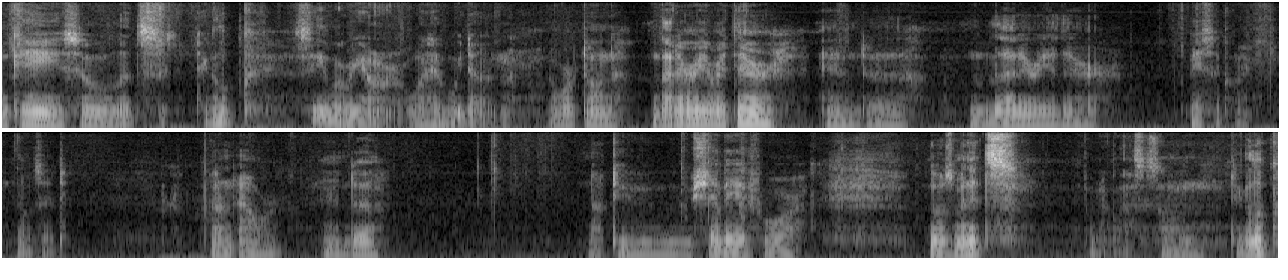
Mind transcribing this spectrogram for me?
Okay, so let's take a look, see where we are. What have we done? I worked on that area right there and uh, that area there, basically. That was it. About an hour and uh, not too shabby for those minutes. Put my glasses on, take a look.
